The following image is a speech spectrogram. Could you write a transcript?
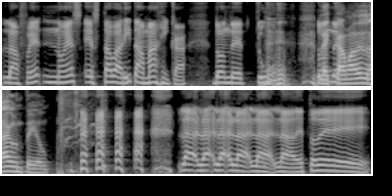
la fe no es esta varita mágica donde tú... la escama de Dragon Tail. la, la, la, la, la, la de esto de.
